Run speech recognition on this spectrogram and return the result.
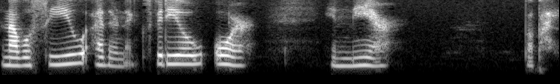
and I will see you either next video or in the air. Bye bye.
